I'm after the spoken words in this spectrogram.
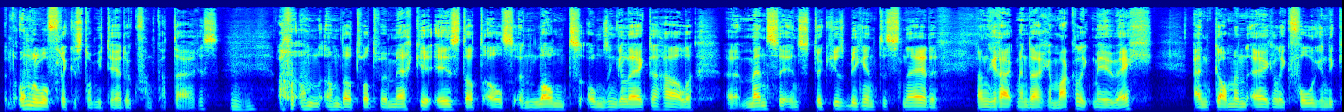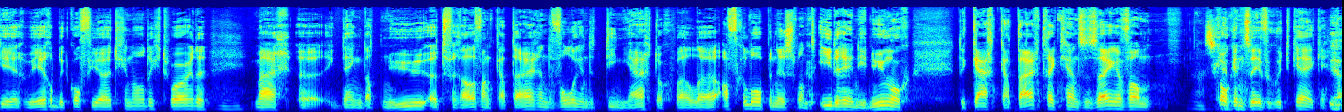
een ongelooflijke stommiteit ook van Qatar is. Mm -hmm. Om, omdat wat we merken is dat als een land om zijn gelijk te halen uh, mensen in stukjes begint te snijden, dan raakt men daar gemakkelijk mee weg. En kan men eigenlijk volgende keer weer op de koffie uitgenodigd worden. Mm -hmm. Maar ik denk dat nu het verhaal van Qatar in de volgende tien jaar toch wel afgelopen is. Want iedereen die nu nog de kaart Qatar trekt, gaan ze zeggen van toch eens even goed kijken. Ja,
